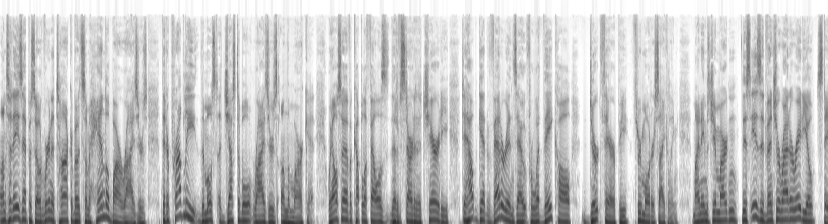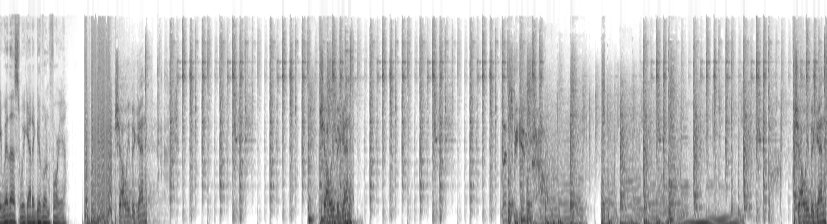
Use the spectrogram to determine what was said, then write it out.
On today's episode, we're going to talk about some handlebar risers that are probably the most adjustable risers on the market. We also have a couple of fellows that have started a charity to help get veterans out for what they call dirt therapy through motorcycling. My name's Jim Martin. This is Adventure Rider Radio. Stay with us. We got a good one for you. Shall we begin? Shall we begin? Shall we begin?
